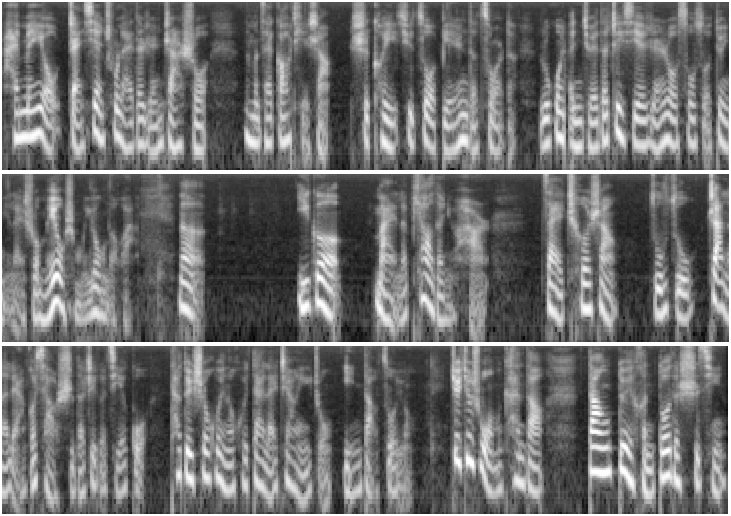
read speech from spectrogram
还没有展现出来的人渣说。那么在高铁上是可以去坐别人的座的。如果你觉得这些人肉搜索对你来说没有什么用的话，那一个买了票的女孩在车上足足站了两个小时的这个结果，它对社会呢会带来这样一种引导作用。这就是我们看到，当对很多的事情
